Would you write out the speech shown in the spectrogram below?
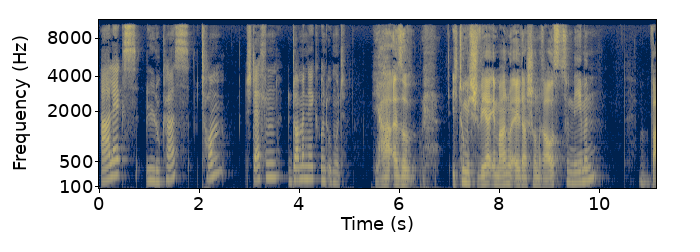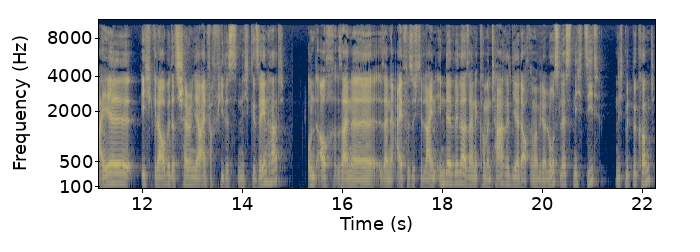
Alex, Lukas, Tom, Steffen, Dominik und Umut. Ja, also ich tue mich schwer, Emanuel da schon rauszunehmen, weil ich glaube, dass Sharon ja einfach vieles nicht gesehen hat und auch seine, seine Eifersüchteleien in der Villa, seine Kommentare, die er da auch immer wieder loslässt, nicht sieht, nicht mitbekommt.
